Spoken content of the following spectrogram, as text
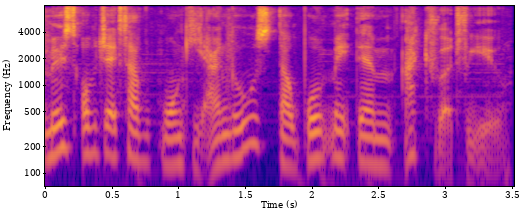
most objects have wonky angles that won't make them accurate for you.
